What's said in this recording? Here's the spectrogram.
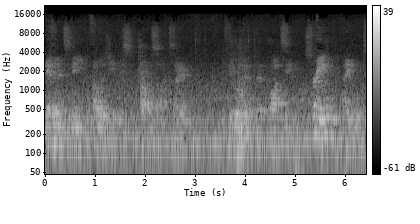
evidence of any pathology at this trial site. So if you look at the plots in spring, they looked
